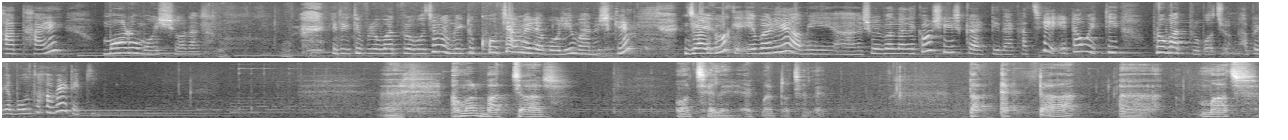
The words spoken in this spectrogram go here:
ভাত খায় মরম ঐশ্বরার। এটা একটি প্রবাদ প্রবচন আমরা একটু খোঁচা মেরে বলি মানুষকে। যাই হোক এবারে আমি শৈবাল দাদাকেও শেষ কার্ডটি দেখাচ্ছি। এটাও একটি প্রবাদ প্রবচন। আপনাকে বলতে হবে এটা কি? আমার বাচ্চার আমার ছেলে একমাত্র ছেলে। তার একটা মাছ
